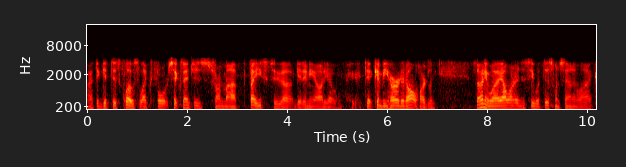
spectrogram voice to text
I have to get this close, like four, six inches from my face to uh, get any audio that can be heard at all, hardly. So anyway, I wanted to see what this one sounded like.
